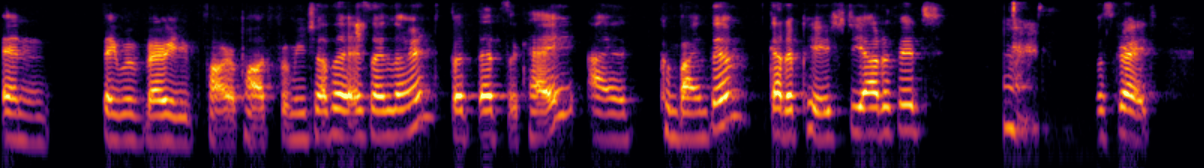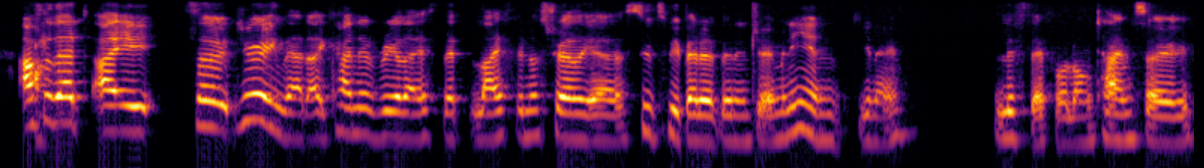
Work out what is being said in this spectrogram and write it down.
and they were very far apart from each other as I learned, but that's okay. I combined them, got a PhD out of it. Hmm. It was great. After that, I so during that I kind of realized that life in Australia suits me better than in Germany, and you know lived there for a long time, so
